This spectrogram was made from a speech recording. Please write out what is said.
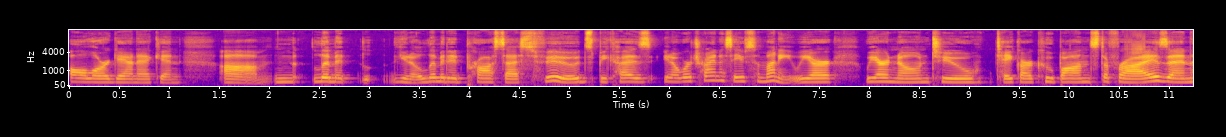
all organic and um, limit you know limited processed foods because you know we're trying to save some money. We are we are known to take our coupons to Fry's and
